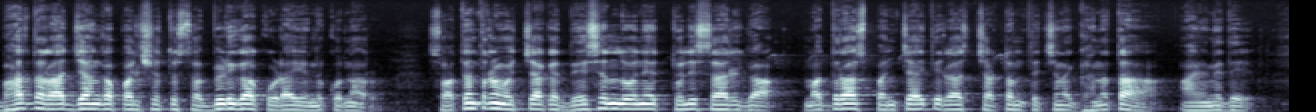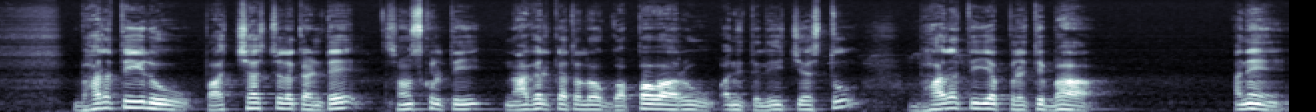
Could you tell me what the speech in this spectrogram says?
భారత రాజ్యాంగ పరిషత్తు సభ్యుడిగా కూడా ఎన్నుకున్నారు. స్వాతంత్రం వచ్చాక దేశంలోనే తొలిసారిగా మద్రాస్ పంచాయతీరాజ్ చట్టం తెచ్చిన ఘనత ఆయనదే. భారతీయులు పాశ్చాత్యుల కంటే సంస్కృతి నాగరికతలో గొప్పవారు అని తెలియచేస్తూ భారతీయ ప్రతిభ అనే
